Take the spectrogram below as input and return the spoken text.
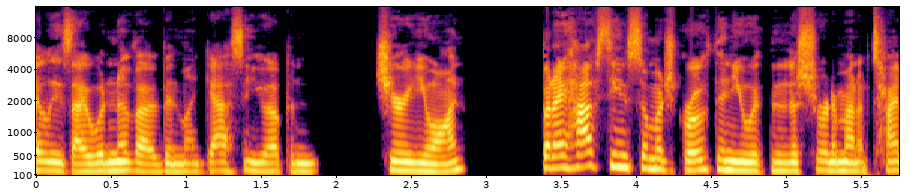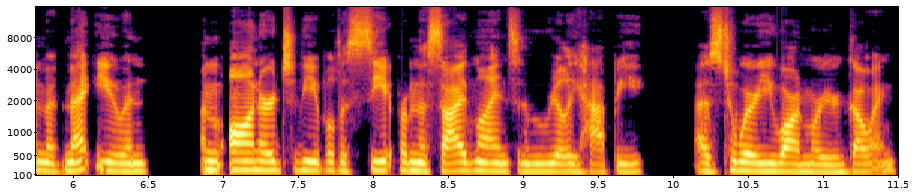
At least I wouldn't have. I've been like gassing you up and cheering you on. But I have seen so much growth in you within the short amount of time I've met you. And I'm honored to be able to see it from the sidelines. And I'm really happy as to where you are and where you're going.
